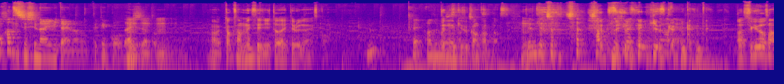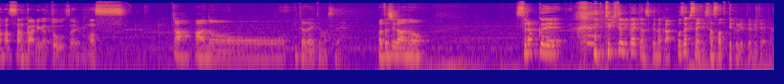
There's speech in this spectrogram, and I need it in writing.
大外ししないみたいなのって結構大事だと思う、ねうんあたくさんメッセージ頂いいてるじゃないですかえあ全然気づかんかった、うん。全然ちょっとチャチャットしない。全然気づかんかった。あ杉蔵さん初参加ありがとうございます。ああのーいただいてますね。私があのスラックで 適当に書いたんですけどなんか尾崎さんに刺さってくれたみたいな。の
